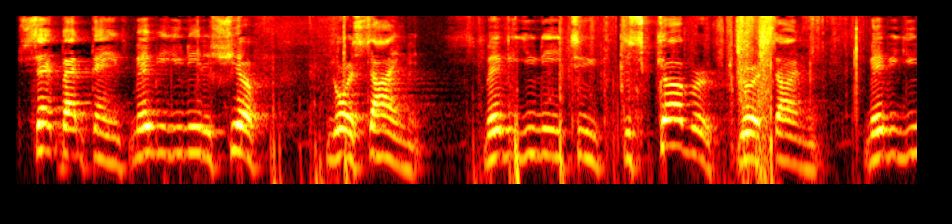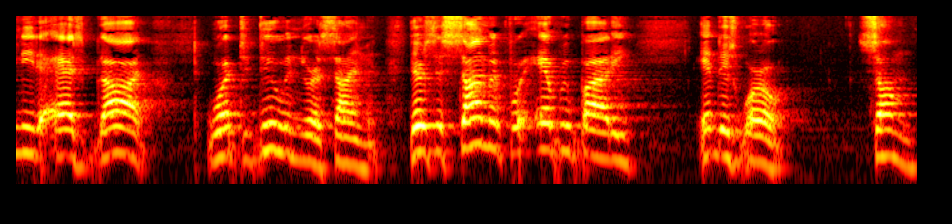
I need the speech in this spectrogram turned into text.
set back things. Maybe you need to shift your assignment. Maybe you need to discover your assignment. Maybe you need to ask God what to do in your assignment. There's assignment for everybody in this world. Some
